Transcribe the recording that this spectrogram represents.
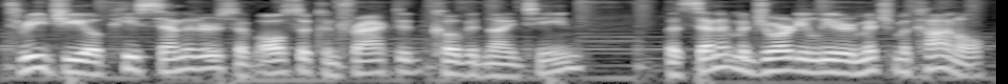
Three GOP senators have also contracted COVID 19, but Senate Majority Leader Mitch McConnell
